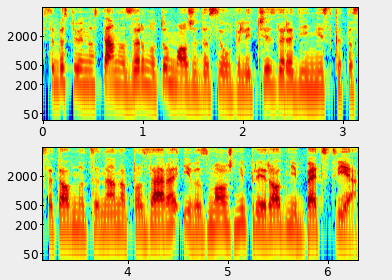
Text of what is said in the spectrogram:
Себестоиността на зърното може да се увеличи заради ниската световна цена на пазара и възможни природни бедствия.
